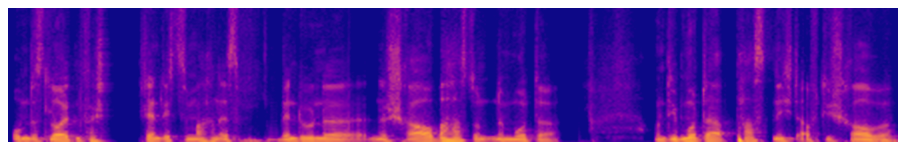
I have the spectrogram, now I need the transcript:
um das Leuten verständlich zu machen, ist, wenn du eine, eine Schraube hast und eine Mutter und die Mutter passt nicht auf die Schraube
